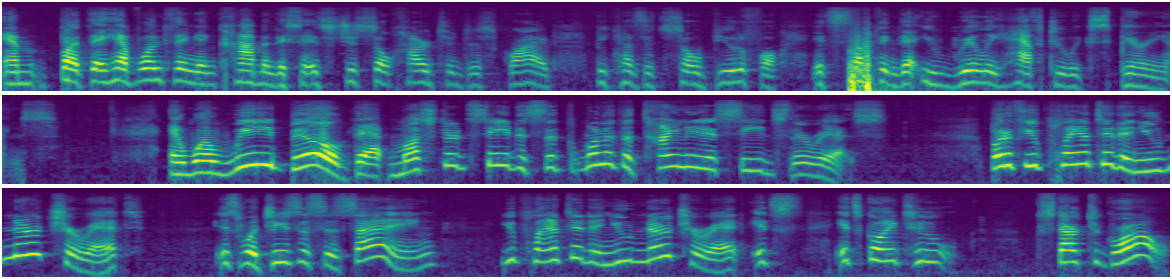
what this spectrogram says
and but they have one thing in common. They say it's just so hard to describe because it's so beautiful. It's something that you really have to experience. And when we build that mustard seed it's one of the tiniest seeds there is. But if you plant it and you nurture it is what jesus is saying you plant it and you nurture it it's it's going to start to grow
